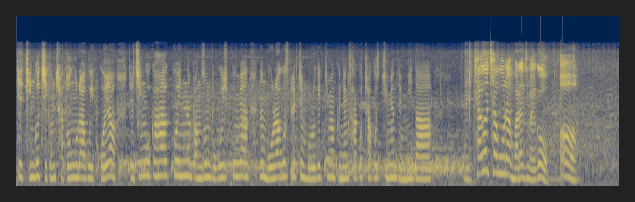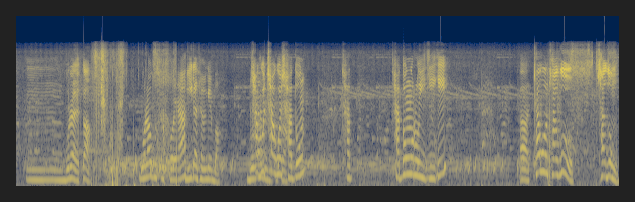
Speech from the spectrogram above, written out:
제 친구 지금 자동으로 하고 있고요. 제 친구가 하고 있는 방송 보고 싶으면은 뭐라고 쓸지 모르겠지만 그냥 사고차고 치면 됩니다. 아니, 차고차고라 말하지 말고, 어 음, 뭐라 할까? 뭐라고 쓸 거야? 네가 정해봐. 뭐라 차고차고? 자동 자 자동으로 이기기 아, 차고차고, 자동,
